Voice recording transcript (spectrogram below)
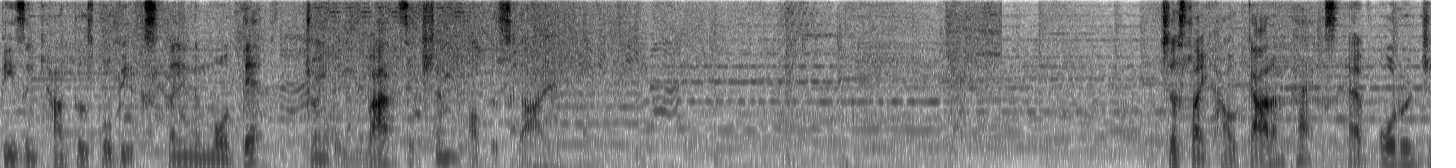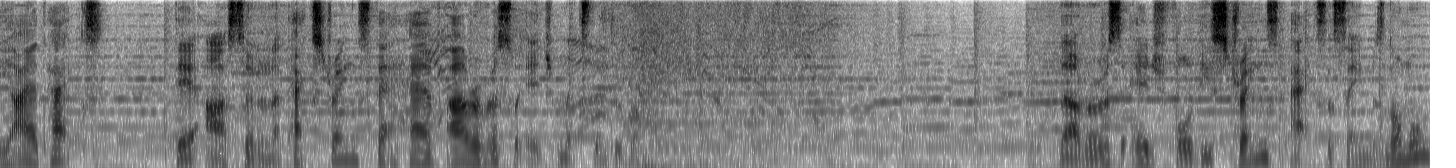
These encounters will be explained in more depth during the advanced section of this guide. Just like how guard impacts have auto GI attacks, there are certain attack strings that have a reversal edge mixed into them. The reversal edge for these strings acts the same as normal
